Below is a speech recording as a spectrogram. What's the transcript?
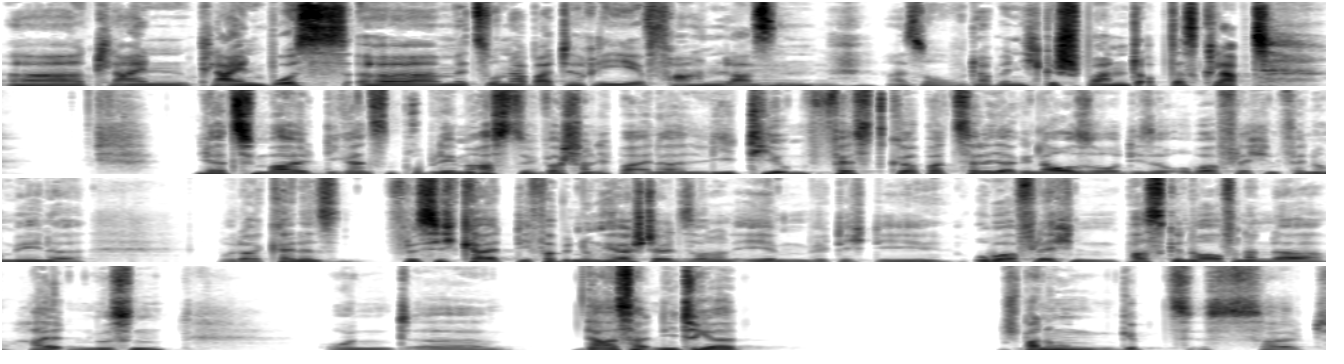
äh, kleinen Kleinbus äh, mit so einer Batterie fahren lassen. Mhm, mhm, also da bin ich gespannt, ob das klappt. Ja, zumal die ganzen Probleme hast du wahrscheinlich bei einer Lithium-Festkörperzelle ja genauso, diese Oberflächenphänomene, wo da keine Flüssigkeit die Verbindung herstellt, sondern eben wirklich die Oberflächen passgenau aufeinander halten müssen. Und äh, da es halt niedriger Spannungen gibt, ist halt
